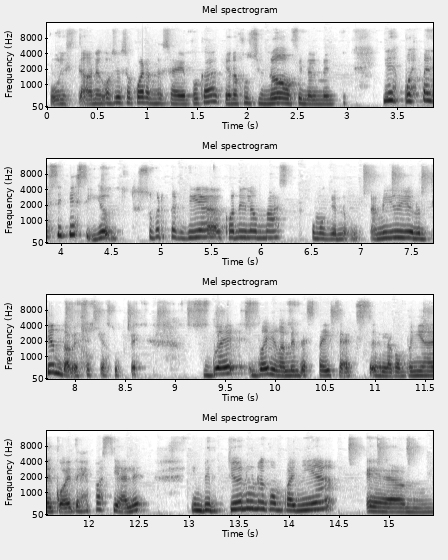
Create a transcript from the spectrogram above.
publicitado negocio, ¿se acuerdan de esa época? Que no funcionó finalmente. Y después parece que sí. Yo estoy súper perdida con Elon Musk, como que no, amigo, yo no entiendo a veces qué asusté. Dueño también de SpaceX, la compañía de cohetes espaciales, invirtió en una compañía Em,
